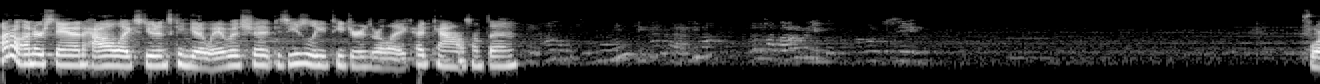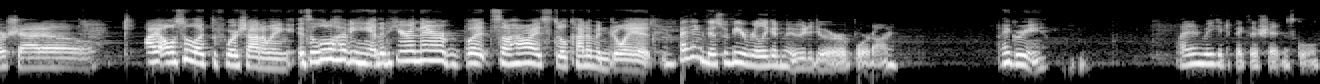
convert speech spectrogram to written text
I don't understand how like students can get away with shit because usually teachers are like head count something. Foreshadow. I also like the foreshadowing. It's a little heavy handed here and there, but somehow I still kind of enjoy it. I think this would be a really good movie to do a report on. I agree. Why didn't we get to pick this shit in school?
